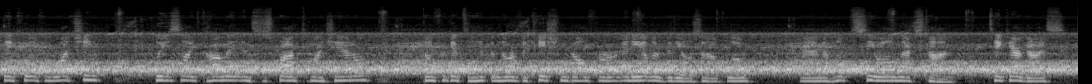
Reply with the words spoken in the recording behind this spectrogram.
Thank you all for watching. Please like, comment, and subscribe to my channel. Don't forget to hit the notification bell for any other videos I upload. And I hope to see you all next time. Take care, guys.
